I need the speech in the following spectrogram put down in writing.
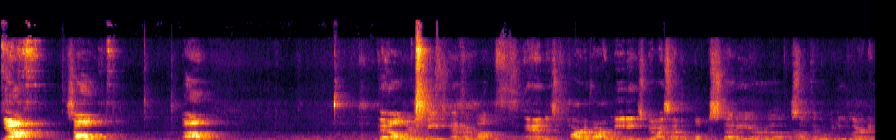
Yeah. So, um, the elders meet every month, and as part of our meetings, we always have a book study or uh, something where we do learning.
